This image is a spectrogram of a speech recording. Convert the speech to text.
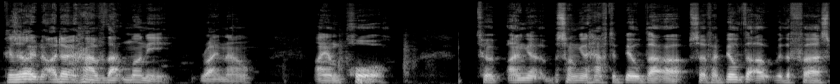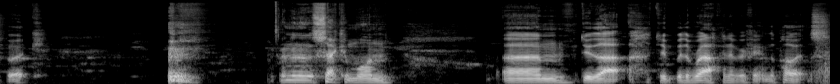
because I don't, I don't have that money right now. I am poor. To I'm gonna, so I'm going to have to build that up. So if I build that up with the first book, and then the second one, um, do that do with the rap and everything and the poets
